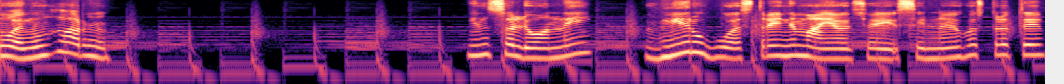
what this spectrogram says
Ой, ну гарно. Він соляний, в міру гострий, немає оцієї сильної гостроти.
